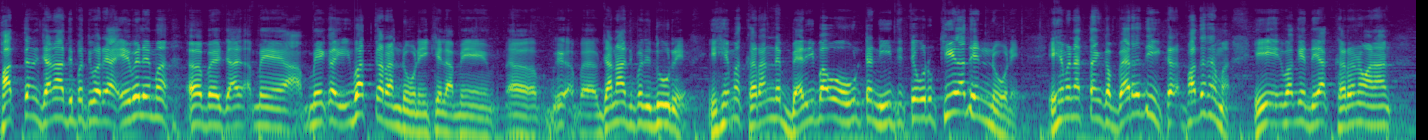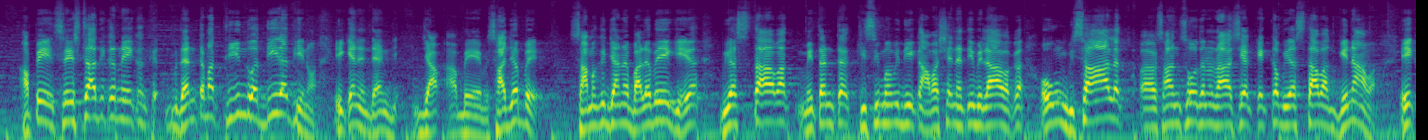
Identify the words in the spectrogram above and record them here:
පත්තන ජනාධිපතිවරයා එවලෙම මේක ඉවත් කරන්න ඕනේ කියලා මේ ජනාධිපති දූරේ. එහෙම කරන්න බැරි බව ඔවුන්ට නීතිත්‍යවරු කියලා දෙන්න ඕනේ. එහෙම නැත්තංක වැරදි පදනම ඒ වගේ දෙයක් කරනවනන් අපේ ශ්‍රේෂ්ඨාධිකරන එක දැන්ටමත් තීන්දුවත් දීලා තියනවා. එකැන දැන් සජපය සමග ජන බලවේගේ ව්‍යස්ථාවක් මෙතන්ට කිසිම විදික අවශ්‍ය නැති වෙලාවක ඔවුන් විශාල සංසෝධන රාශයක් එක්ක ව්‍යස්ථාවක් ගෙනාව. ඒක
